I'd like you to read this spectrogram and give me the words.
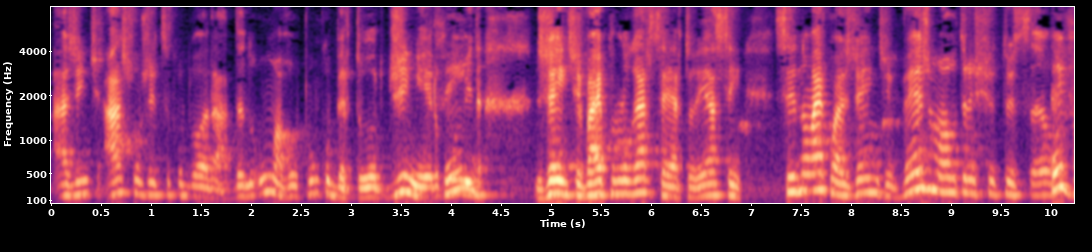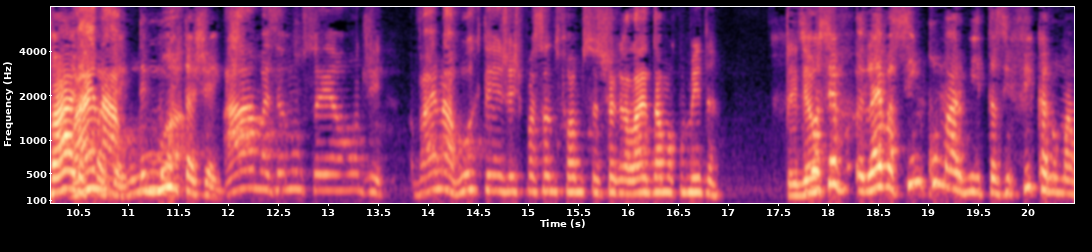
A gente acha um jeito de se colaborar, dando uma roupa, um cobertor, dinheiro, Sim. comida. Gente, vai para o lugar certo. E assim, se não é com a gente, veja uma outra instituição. Tem várias, rua. tem muita gente. Ah, mas eu não sei aonde. Vai na rua que tem gente passando fome, você chega lá e dá uma comida. Entendeu? Se você leva cinco marmitas e fica numa,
